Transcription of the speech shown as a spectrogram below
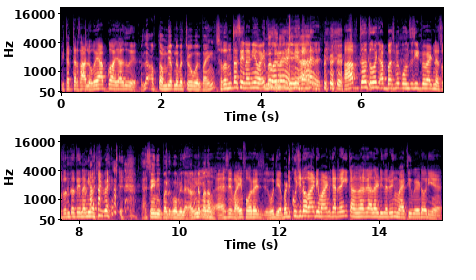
पिछहत्तर साल हो गए आपको आज़ाद हुए। मतलब अब तो हम भी अपने बच्चों को बोल पाएँगे। स्वतंत्रता सेनानी है भाई तू यार आप तो सोच अब बस में कौन सी सीट पे बैठना स्वतंत्र सेनानी वाली पे ऐसे ही नहीं पता वो मिला है उन्हें पता। ऐसे भाई फॉरेज वो दिया। बट कुछ लोग हाँ डिमांड कर रहे हैं कि कंगना से ज़्यादा डिजर्विंग मैथ्यू वेड और ये हैं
